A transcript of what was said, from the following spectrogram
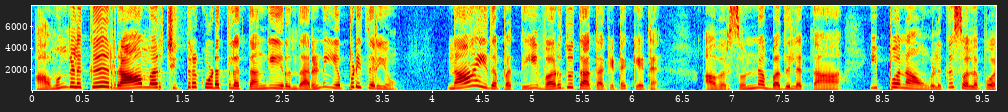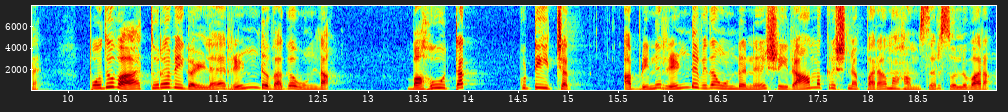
அவங்களுக்கு ராமர் சித்திரக்கூடத்துல தங்கி இருந்தாருன்னு எப்படி தெரியும்? நான் இத பத்தி வருது தாத்தா கிட்ட கேட்டேன். அவர் சொன்ன பதிலத்தான் இப்போ நான் உங்களுக்கு சொல்ல போறேன். பொதுவா துறவிகள்ல ரெண்டு வகை உண்டாம். பஹூதக் குட்டீச்சக் அப்படின்னு ரெண்டு விதம் உண்டுன்னு ஸ்ரீ ராமகிருஷ்ண பரமஹம்சர் சொல்லுவாராம்.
